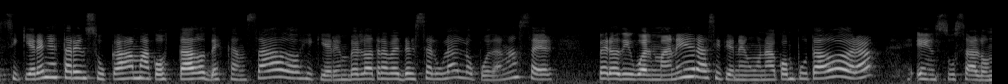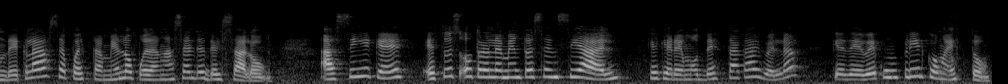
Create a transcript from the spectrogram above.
Si quieren estar en su cama, acostados, descansados y quieren verlo a través del celular, lo puedan hacer. Pero de igual manera, si tienen una computadora en su salón de clase, pues también lo puedan hacer desde el salón. Así que esto es otro elemento esencial que queremos destacar, ¿verdad? Que debe cumplir con esto.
